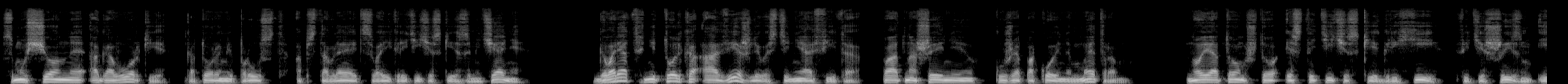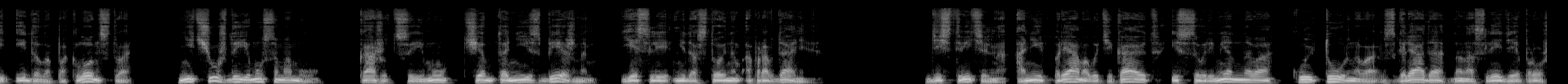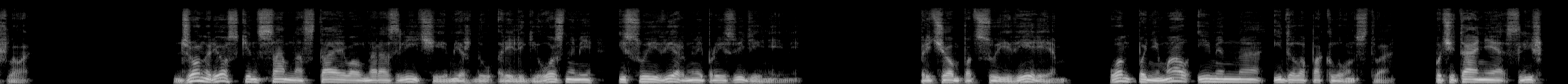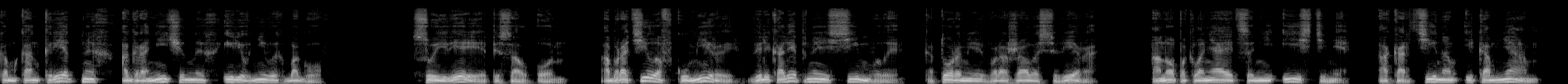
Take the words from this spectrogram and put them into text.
Смущенные оговорки, которыми Пруст обставляет свои критические замечания, говорят не только о вежливости неофита по отношению к уже покойным метрам, но и о том, что эстетические грехи, фетишизм и идолопоклонство не чужды ему самому, кажутся ему чем-то неизбежным, если недостойным оправдания. Действительно, они прямо вытекают из современного культурного взгляда на наследие прошлого. Джон Рёскин сам настаивал на различии между религиозными и суеверными произведениями. Причем под суеверием он понимал именно идолопоклонство, почитание слишком конкретных, ограниченных и ревнивых богов. Суеверие, писал он, обратило в кумиры великолепные символы, которыми выражалась вера. Оно поклоняется не истине, а картинам и камням,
